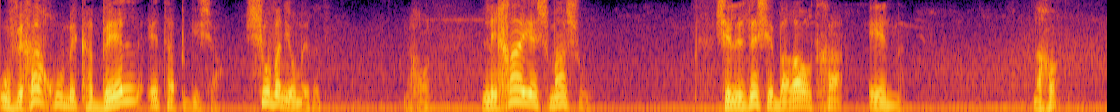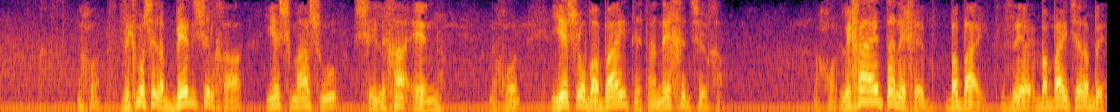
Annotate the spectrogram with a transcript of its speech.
ובכך הוא מקבל את הפגישה. שוב אני אומר את זה, נכון. לך יש משהו שלזה שברא אותך אין. נכון? נכון. זה כמו שלבן שלך יש משהו שלך אין. נכון? יש לו בבית את הנכד שלך. נכון. לך אין את הנכד בבית, זה בבית של הבן.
